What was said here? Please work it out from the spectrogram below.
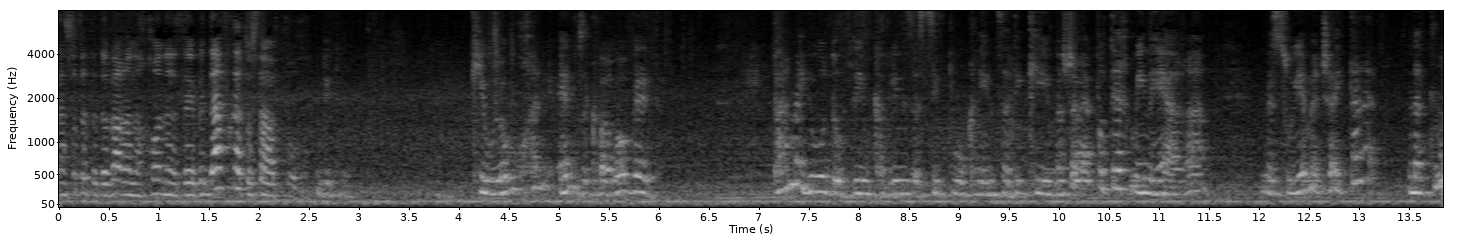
לעשות את הדבר הנכון הזה, ודווקא את עושה הפוך. כי הוא לא מוכן, אין, זה כבר לא עובד. פעם היו עוד עובדים, מקבלים איזה סיפוק, נהיים צדיקים, ועכשיו היה פותח מין הערה מסוימת שהייתה, נתנו,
